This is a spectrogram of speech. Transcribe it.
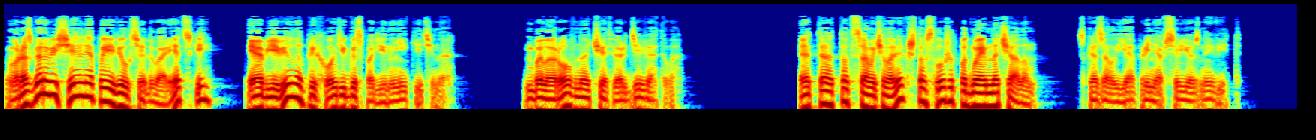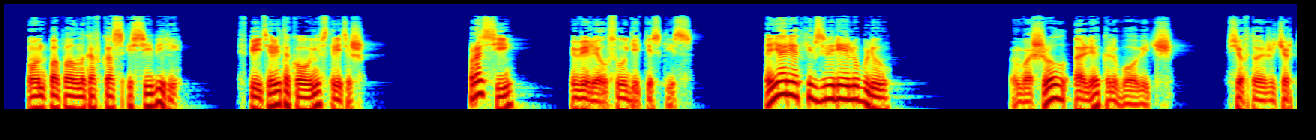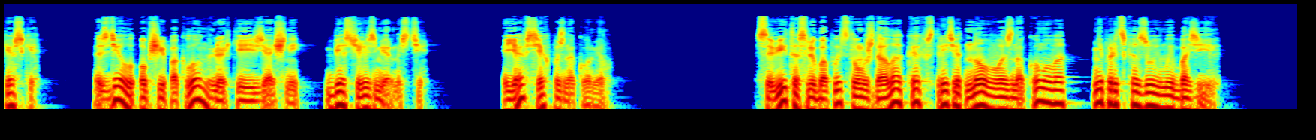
В разгар веселья появился дворецкий и объявил о приходе господина Никитина. Было ровно четверть девятого. «Это тот самый человек, что служит под моим началом», — сказал я, приняв серьезный вид. «Он попал на Кавказ из Сибири. В Питере такого не встретишь». «Проси», — велел слуге Кис-Кис. «Я редких зверей люблю». Вошел Олег Львович, все в той же черкеске. Сделал общий поклон, легкий и изящный, без чрезмерности. Я всех познакомил. Свита с любопытством ждала, как встретит нового знакомого непредсказуемый Базиль.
